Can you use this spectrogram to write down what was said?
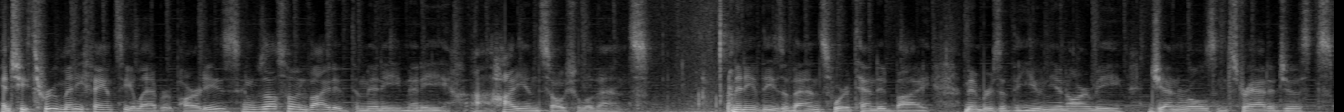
and she threw many fancy elaborate parties and was also invited to many, many uh, high-end social events. Many of these events were attended by members of the Union Army, generals, and strategists.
